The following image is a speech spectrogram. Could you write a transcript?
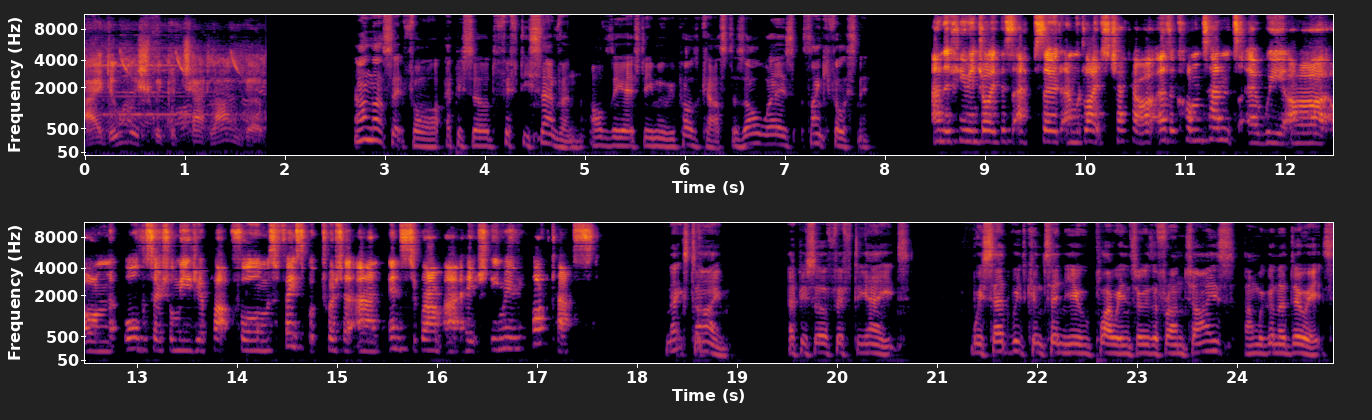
I do wish we could chat longer. And that's it for episode 57 of the HD Movie Podcast. As always, thank you for listening. And if you enjoyed this episode and would like to check out our other content, uh, we are on all the social media platforms Facebook, Twitter, and Instagram at HD Movie Podcast. Next time, episode 58. We said we'd continue ploughing through the franchise, and we're going to do it.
